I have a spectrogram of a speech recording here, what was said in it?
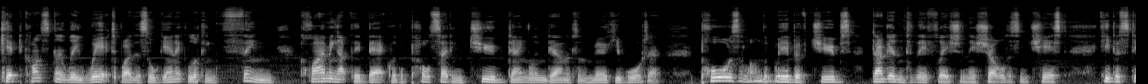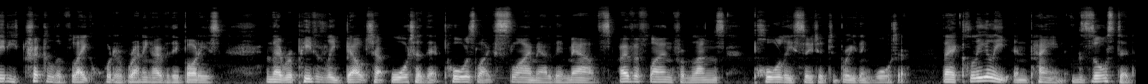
kept constantly wet by this organic looking thing climbing up their back with a pulsating tube dangling down into the murky water. Pores along the web of tubes dug into their flesh and their shoulders and chest keep a steady trickle of lake water running over their bodies, and they repeatedly belch up water that pours like slime out of their mouths, overflowing from lungs poorly suited to breathing water. They are clearly in pain, exhausted,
